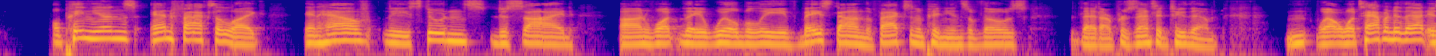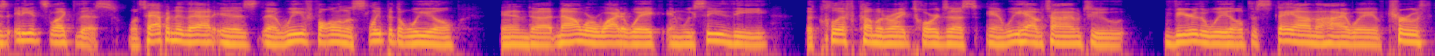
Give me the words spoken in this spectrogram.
opinions and facts alike and have the students decide on what they will believe based on the facts and opinions of those that are presented to them. Well, what's happened to that is idiots like this. What's happened to that is that we've fallen asleep at the wheel, and uh, now we're wide awake, and we see the the cliff coming right towards us, and we have time to veer the wheel to stay on the highway of truth,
